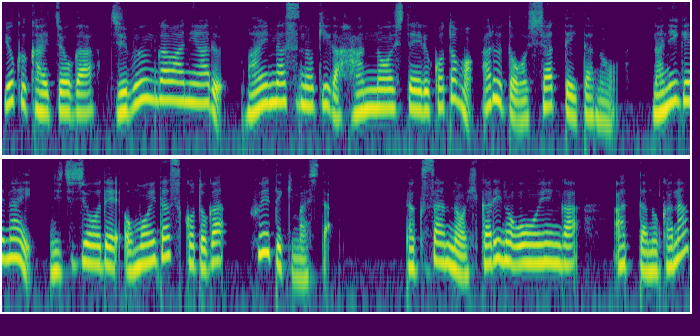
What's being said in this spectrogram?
よく会長が自分側にあるマイナスの木が反応していることもあるとおっしゃっていたのを何気ない日常で思い出すことが増えてきました。たくさんの光の応援があったのかな？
